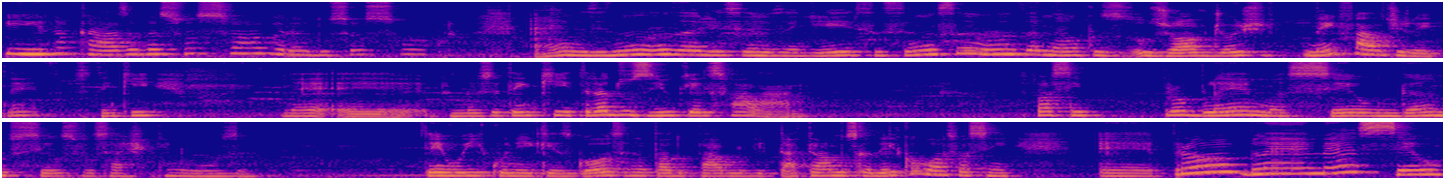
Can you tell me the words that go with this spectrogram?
ir na casa da sua sogra, do seu sogro. Ai, mas não usa isso, usa disso, você não se usa, não. Porque os, os jovens de hoje nem falam direito, né? Você tem que. Né, é, primeiro você tem que traduzir o que eles falaram. Fala assim, problema seu, engano seu, se você acha que não usa. Tem o ícone que eles gostam, né, o tal do Pablo Vittar. Tem uma música dele que eu gosto, assim, é, problema é seu,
